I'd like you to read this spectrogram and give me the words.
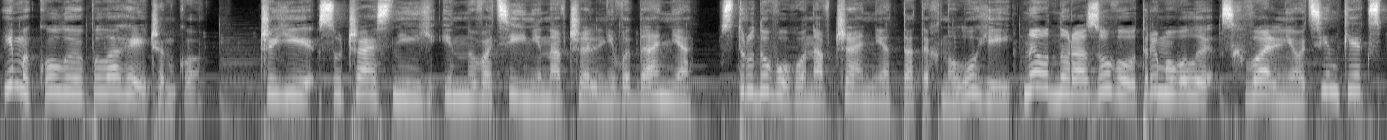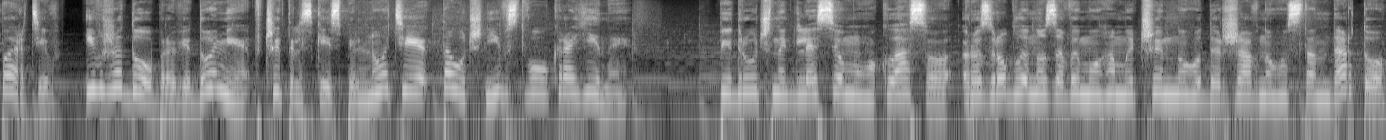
і Миколою Пелагейченко, чиї сучасні й інноваційні навчальні видання з трудового навчання та технологій неодноразово отримували схвальні оцінки експертів і вже добре відомі вчительській спільноті та учнівству України. Підручник для сьомого класу розроблено за вимогами чинного державного стандарту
